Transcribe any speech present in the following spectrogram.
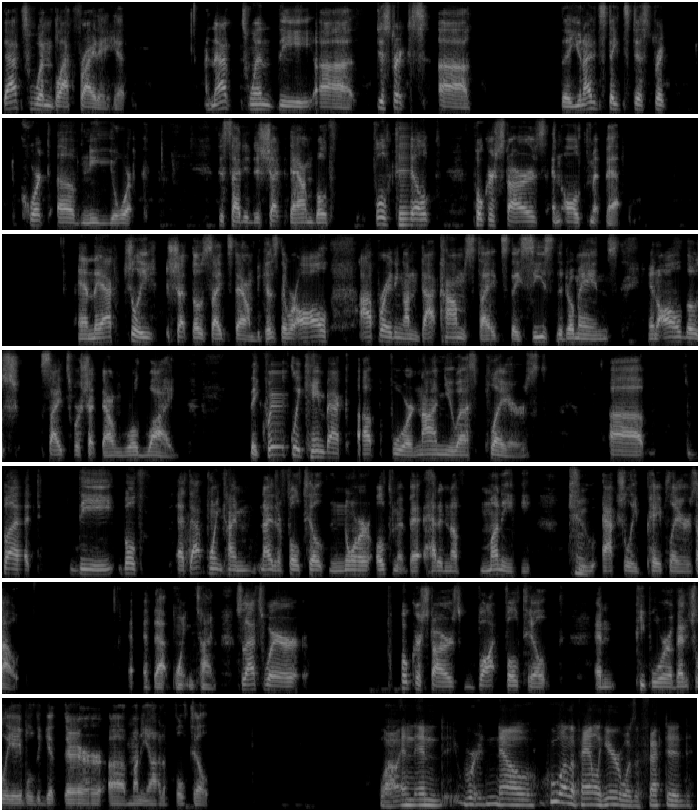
that's when Black Friday hit. And that's when the uh, districts, uh, the United States District Court of New York, decided to shut down both Full Tilt, Poker Stars, and Ultimate Bet. And they actually shut those sites down because they were all operating on com sites. They seized the domains and all those sites were shut down worldwide. They quickly came back up for non-us players. Uh, but the both at that point in time neither full tilt nor ultimate bet had enough money to hmm. actually pay players out at that point in time so that's where Poker Stars bought Full Tilt, and people were eventually able to get their uh, money out of Full Tilt. Wow, and and now who on the panel here was affected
